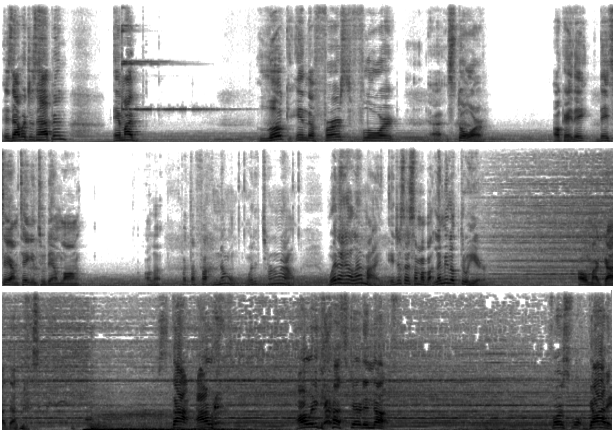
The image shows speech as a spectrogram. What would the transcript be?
Is that what just happened? Am I... Look in the first floor uh, store. Okay, they, they say I'm taking too damn long. Hold up. What the fuck? No. What did turn around? Where the hell am I? It just says something about... Let me look through here. Oh my god, that mess. Stop. I already, I already got scared enough. First floor. Got it.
